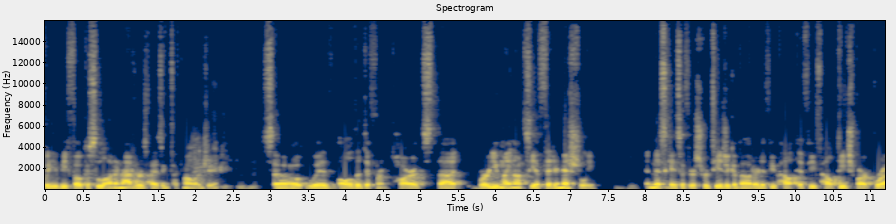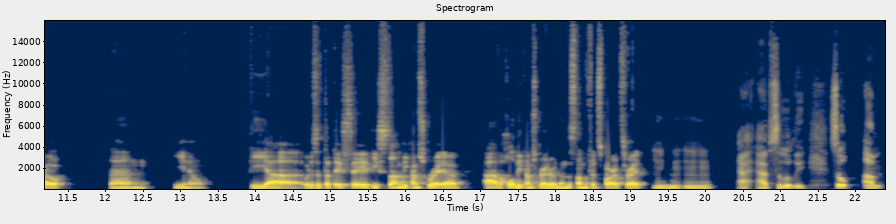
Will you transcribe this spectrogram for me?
we we focus a lot on advertising technology. Mm-hmm. So with all the different parts that where you might not see a fit initially. Mm-hmm. In this case, if you're strategic about it, if you help, if you've helped each part grow, then you know the uh, what is it that they say? The sum becomes great. Uh, uh, the whole becomes greater than the sum of its parts, right? A- absolutely. So, um,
